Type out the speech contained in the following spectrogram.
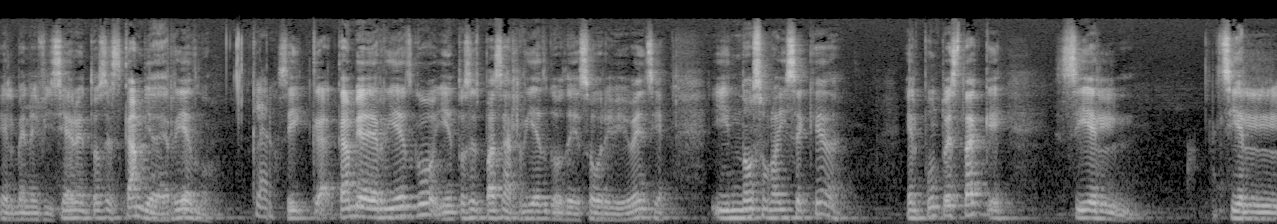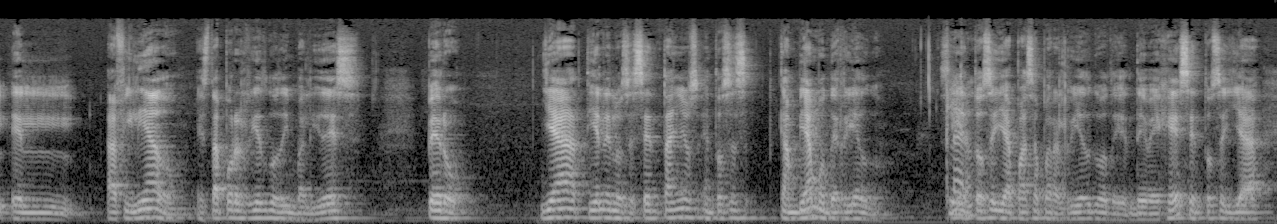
el beneficiario, entonces cambia de riesgo. Claro. Sí, cambia de riesgo y entonces pasa a riesgo de sobrevivencia. Y no solo ahí se queda. El punto está que si el si el, afiliado está por el riesgo de invalidez, pero ya tiene los 60 años, entonces cambiamos de riesgo. Entonces ya pasa para el riesgo de, vejez, entonces ya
